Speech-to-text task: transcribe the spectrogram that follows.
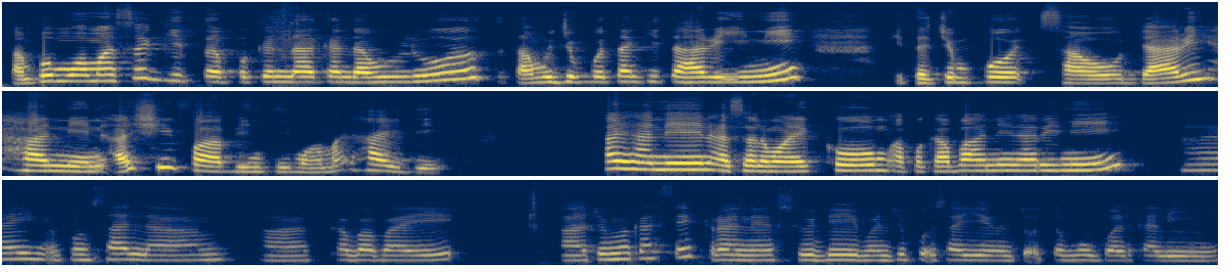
tanpa buang masa kita perkenalkan dahulu tetamu jemputan kita hari ini. Kita jemput saudari Hanin Ashifa binti Muhammad Haidi. Hai Hanin, Assalamualaikum. Apa khabar Hanin hari ini? Hai, Waalaikumsalam. Uh, khabar baik. Uh, terima kasih kerana sudi menjemput saya untuk temu bual kali ini.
